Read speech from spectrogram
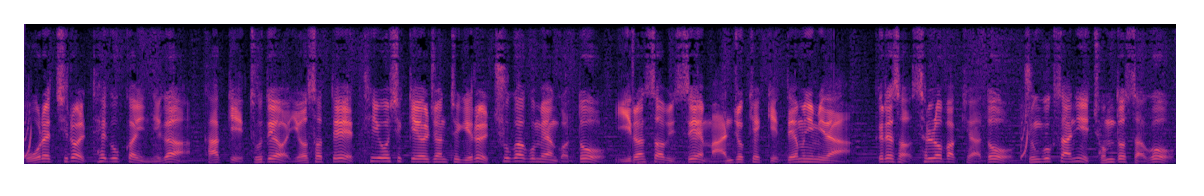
올해 7월 태국과 인니가 각기 두 대와 여섯 대의 T-50 계열 전투기를 추가 구매한 것도 이런 서비스에 만족했기 때문입니다. 그래서 슬로바키아도 중국산이 좀 더 싸고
